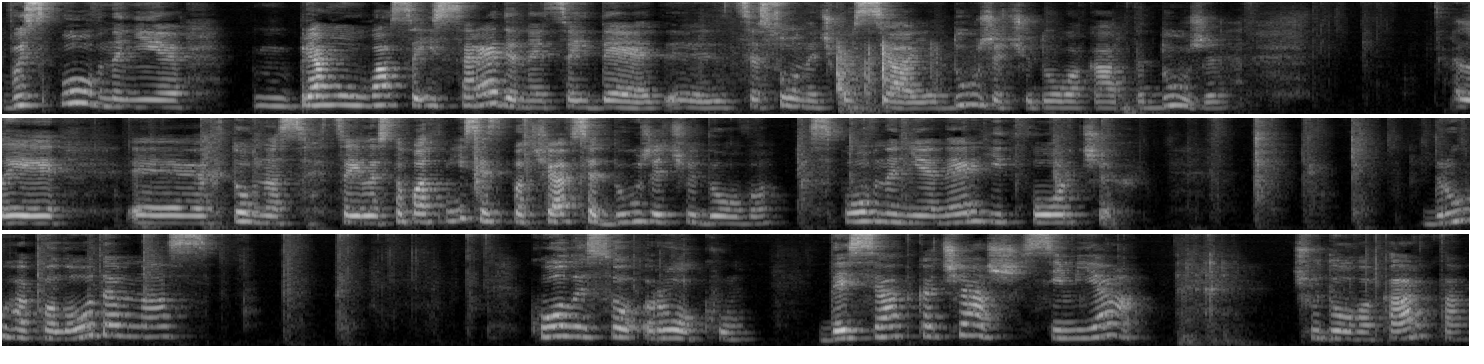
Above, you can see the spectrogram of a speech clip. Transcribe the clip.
Ви сповнені. Прямо у вас із середини це йде, е, це сонечко сяє. Дуже чудова карта, дуже. Але е, хто в нас цей листопад місяць почався дуже чудово. Сповнені енергії творчих. Друга колода в нас колесо року. Десятка чаш, сім'я. Чудова карта.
